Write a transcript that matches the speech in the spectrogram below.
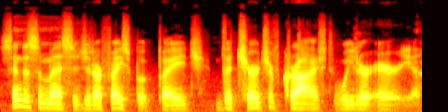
send us a message at our Facebook page, The Church of Christ, Wheeler Area.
